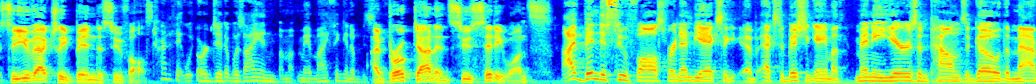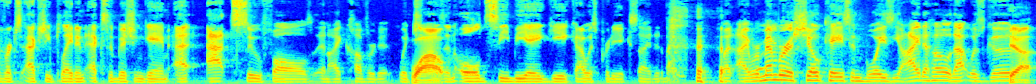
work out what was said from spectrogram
so you've actually been to Sioux Falls? I'm trying to think, or did it was I in? Am I thinking of? I broke down in Sioux City once. I've been to Sioux Falls for an NBA ex- uh, exhibition game many years and pounds ago. The Mavericks actually played an exhibition game at at, at Sioux Falls, and I covered it, which wow. as an old CBA geek, I was pretty excited about. but I remember a showcase in Boise, Idaho. That was good. Yeah,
